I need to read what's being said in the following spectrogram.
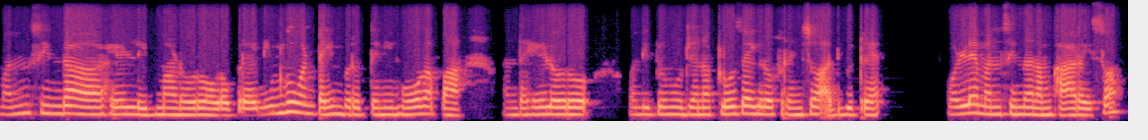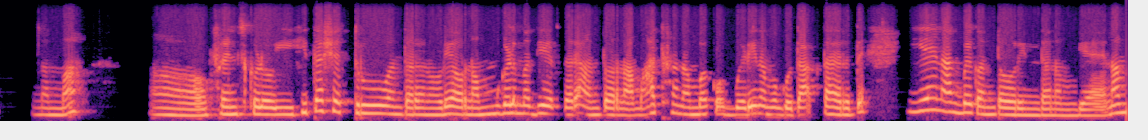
ಮನ್ಸಿಂದ ಹೇಳಿ ಇದ್ ಮಾಡೋರು ಅವ್ರೊಬ್ರೆ. ನಿಮ್ಗೂ ಒಂದ್ ಟೈಮ್ ಬರುತ್ತೆ, ನೀನ್ ಹೋಗಪ್ಪ ಅಂತ ಹೇಳೋರು ಒಂದಿಬ್ರು, ಮೂರ್ ಜನ ಕ್ಲೋಸ್ ಆಗಿರೋ ಫ್ರೆಂಡ್ಸು ಅದ್ ಬಿಟ್ರೆ ಒಳ್ಳೆ ಮನ್ಸಿಂದ ನಮ್ಗ್ ಹಾರೈಸೋ ನಮ್ಮ ಆ ಫ್ರೆಂಡ್ಸ್ಗಳು ಈ ಹಿತಶತ್ರು ಅಂತಾರ ನೋಡಿ ಅವ್ರು ನಮ್ಗಳ ಮಧ್ಯೆ ಇರ್ತಾರೆ ಅಂತವ್ರನ್ನ ಮಾತ್ರ ನಂಬಕ್ ಹೋಗ್ಬೇಡಿ, ನಮಗ್ ಗೊತ್ತಾಗ್ತಾ ಇರುತ್ತೆ. ಏನ್ ಆಗ್ಬೇಕಂತವ್ರಿಂದ ನಮ್ಗೆ? ನಮ್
